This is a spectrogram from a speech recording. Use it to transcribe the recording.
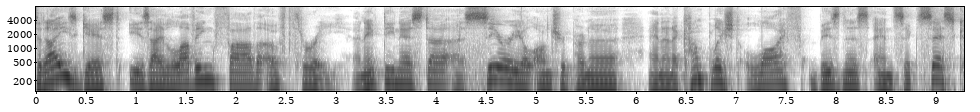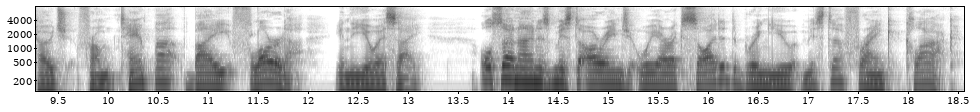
Today's guest is a loving father of three, an empty nester, a serial entrepreneur, and an accomplished life, business, and success coach from Tampa Bay, Florida, in the USA. Also known as Mr. Orange, we are excited to bring you Mr. Frank Clark.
